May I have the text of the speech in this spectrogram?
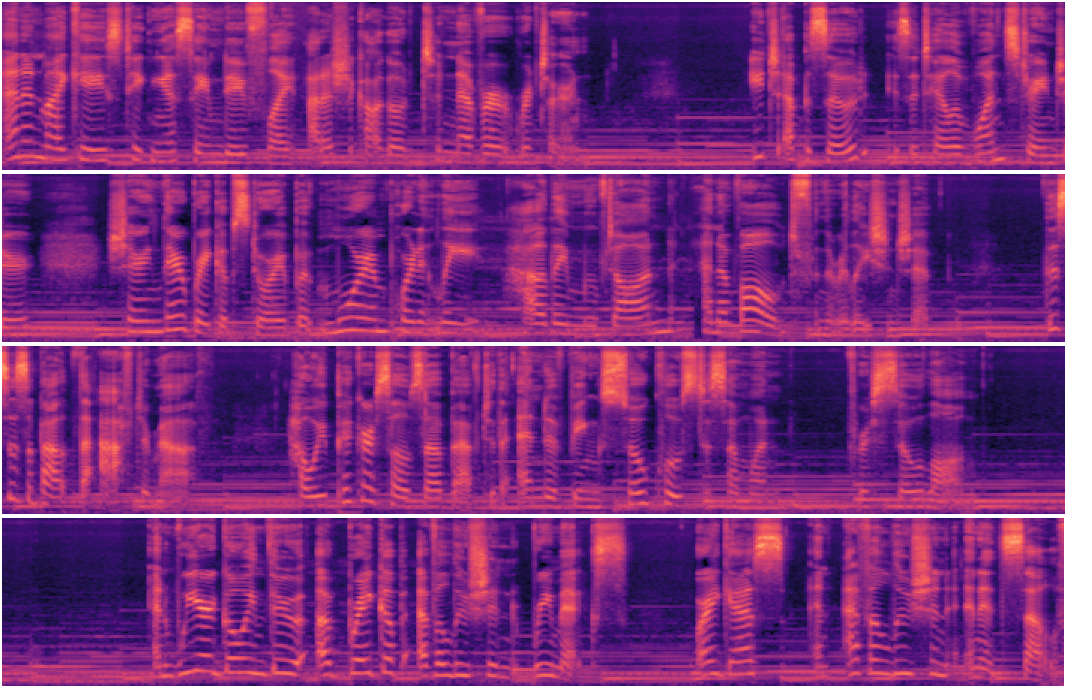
and in my case, taking a same day flight out of Chicago to never return. Each episode is a tale of one stranger sharing their breakup story, but more importantly, how they moved on and evolved from the relationship. This is about the aftermath how we pick ourselves up after the end of being so close to someone for so long. And we are going through a breakup evolution remix, or I guess an evolution in itself.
